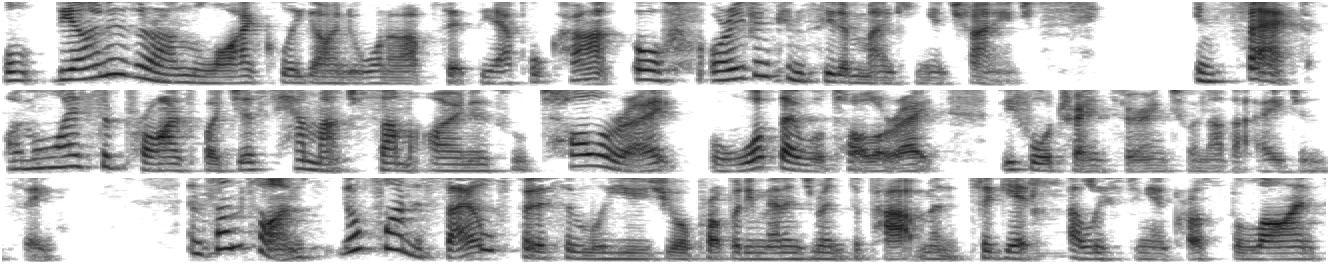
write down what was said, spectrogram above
well, the owners are unlikely going to want to upset the apple cart or, or even consider making a change. In fact, I'm always surprised by just how much some owners will tolerate or what they will tolerate before transferring to another agency. And sometimes you'll find a salesperson will use your property management department to get a listing across the line.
